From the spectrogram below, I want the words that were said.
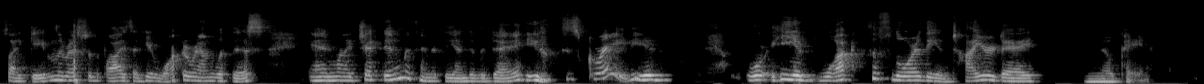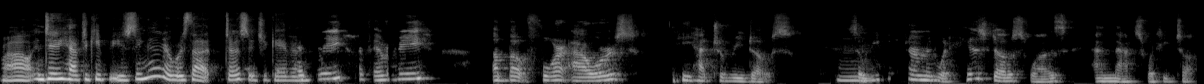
So I gave him the rest of the bottle. I said, Here, walk around with this. And when I checked in with him at the end of the day, he was great. He had, or he had walked the floor the entire day, no pain. Wow. And did he have to keep using it or was that dosage you gave him? Every, every about four hours, he had to redose. Mm. So he determined what his dose was, and that's what he took.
